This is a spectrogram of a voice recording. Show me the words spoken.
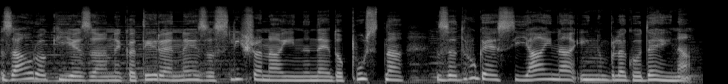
Z auro, ki je za nekatere nezaslišana in nedopustna, za druge sijajna in blagodejna.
